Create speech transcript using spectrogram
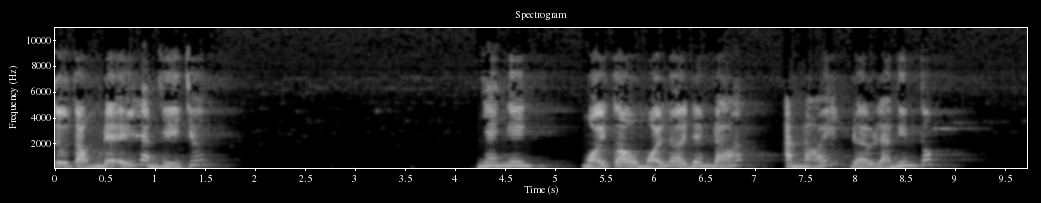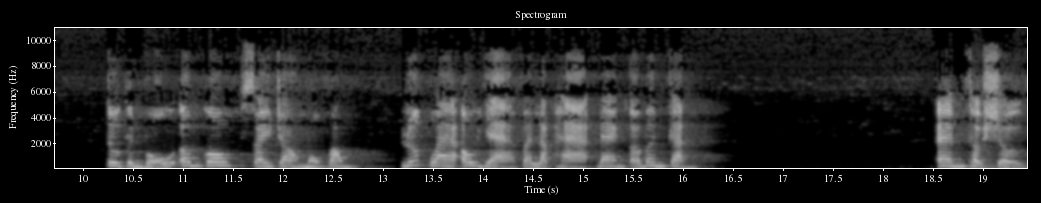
Từ tổng để ý làm gì chứ? Nhan nghiêng, mỗi câu mỗi lời đêm đó, anh nói đều là nghiêm túc. Từ kình vũ ôm cô xoay tròn một vòng, lướt qua Âu Dạ và Lập Hạ đang ở bên cạnh. Em thật sự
